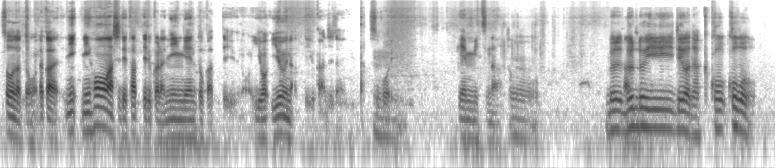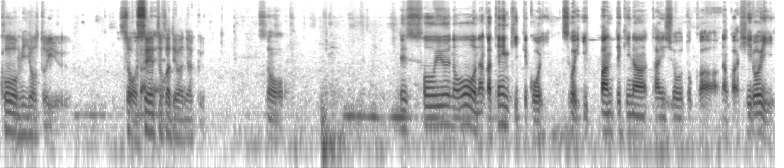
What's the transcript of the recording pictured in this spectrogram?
そうだと思う。だからに、日本足で立ってるから人間とかっていうのを言お言うなっていう感じだよ。すごい厳密な。うん。分類ではなく、こう、こう、こう見ようという属性とかではなく。そう。で、そういうのを、なんか天気ってこう、すごい一般的な対象とか、なんか広い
